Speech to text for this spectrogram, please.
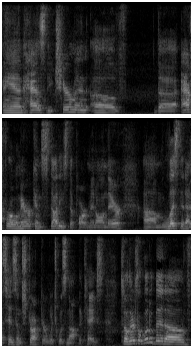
and has the chairman of the Afro American Studies Department on there um, listed as his instructor, which was not the case. So there's a little bit of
